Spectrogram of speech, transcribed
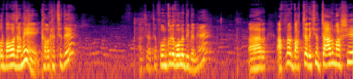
ওর বাবা জানে খাবার খাচ্ছে যে? আচ্ছা আচ্ছা ফোন করে বলে দিবেন হ্যাঁ? আর আপনার বাচ্চা দেখছেন, চার মাসে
